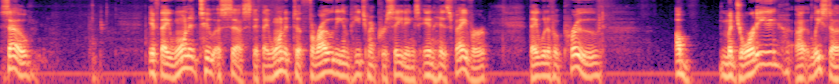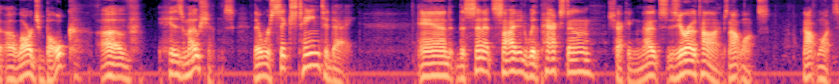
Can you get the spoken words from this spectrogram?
So, if they wanted to assist, if they wanted to throw the impeachment proceedings in his favor, they would have approved a majority, at least a, a large bulk of his motions. There were 16 today. And the Senate sided with Paxton, checking notes, zero times, not once. Not once.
